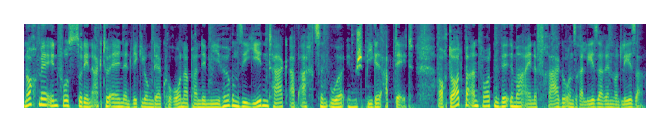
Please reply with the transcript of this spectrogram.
Noch mehr Infos zu den aktuellen Entwicklungen der Corona-Pandemie hören Sie jeden Tag ab 18 Uhr im Spiegel Update. Auch dort beantworten wir immer eine Frage unserer Leserinnen und Leser.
